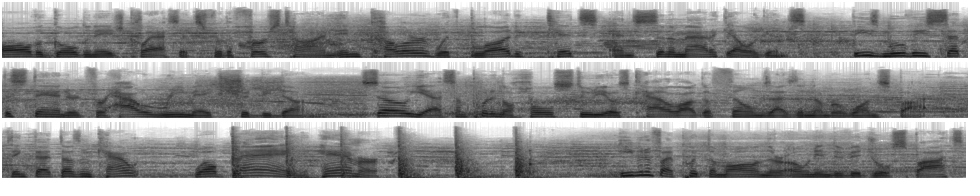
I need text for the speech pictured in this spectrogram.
all the Golden Age classics for the first time in color with blood, tits, and cinematic elegance. These movies set the standard for how remakes should be done. So, yes, I'm putting a whole studio's catalog of films as the number one spot. Think that doesn't count? Well, bang! Hammer! Even if I put them all in their own individual spots,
